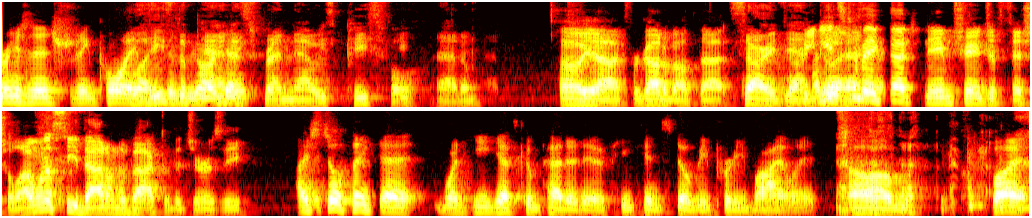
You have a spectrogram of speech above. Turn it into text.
brings an interesting point. Well, he's the we are pandas getting- friend now. He's peaceful, Adam. Oh yeah, I forgot about that. Sorry, Dan. He needs to make that name change official. I want to see that on the back of the jersey. I still think that when he gets competitive, he can still be pretty violent. Um, but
